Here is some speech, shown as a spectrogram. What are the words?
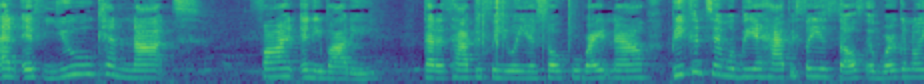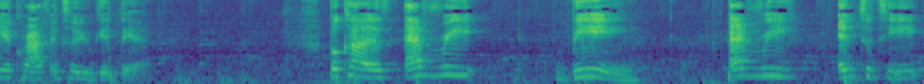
And if you cannot find anybody that is happy for you in your circle right now, be content with being happy for yourself and working on your craft until you get there. Because every being, every entity,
